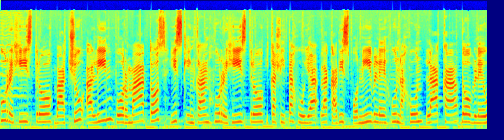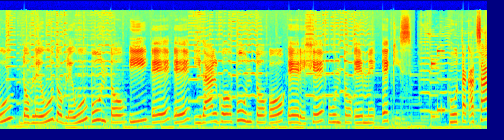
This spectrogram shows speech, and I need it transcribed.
hu registro bachu alin formatos iskinkan hu registro y calita huya la disponible hu nahun laca www.ieehidalgo.org.mx Hutakatsa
